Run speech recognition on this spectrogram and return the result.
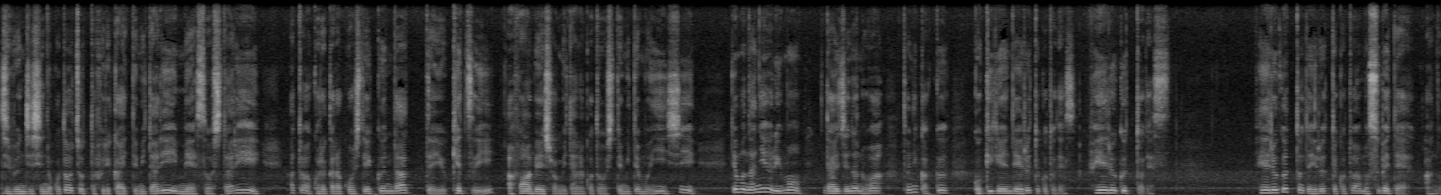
自分自身のことをちょっと振り返ってみたり瞑想したりあとはこれからこうしていくんだっていう決意アファーメーションみたいなことをしてみてもいいしでも何よりも大事なのはとにかくご機嫌でいるってことです。フィールグッドです。フィールグッドでいるってことはもう全てあの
